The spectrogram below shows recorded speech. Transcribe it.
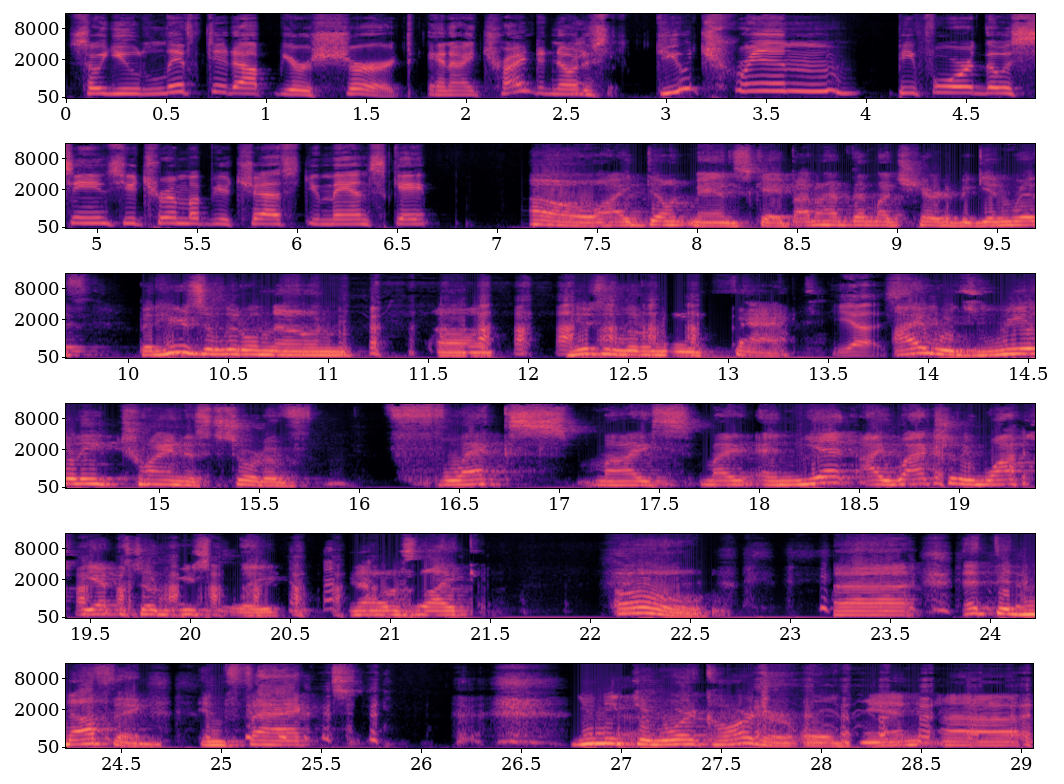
So you lifted up your shirt, and I tried to notice do you trim before those scenes? You trim up your chest, you manscape? Oh, I don't manscape. I don't have that much hair to begin with. But here's a little known, uh, here's a little known fact. Yes. I was really trying to sort of flex my my, and yet I actually watched the episode recently, and I was like, oh, uh, that did nothing. In fact. You need to work harder, old man. Uh,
